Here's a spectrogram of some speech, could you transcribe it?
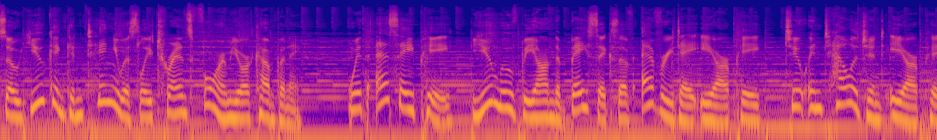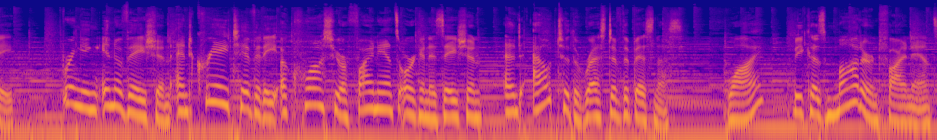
so you can continuously transform your company. With SAP, you move beyond the basics of everyday ERP to intelligent ERP bringing innovation and creativity across your finance organization and out to the rest of the business. Why? Because modern finance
